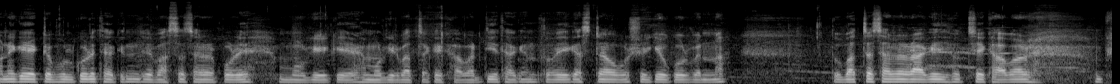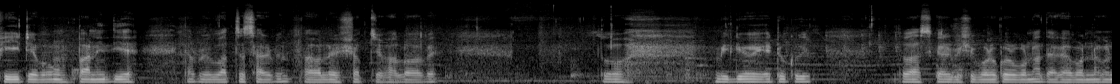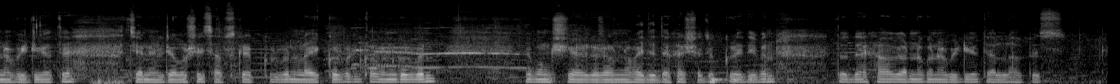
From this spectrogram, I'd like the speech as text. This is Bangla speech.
অনেকেই একটা ভুল করে থাকেন যে বাচ্চা ছাড়ার পরে মুরগিকে, মুরগির বাচ্চাকে খাবার দিয়ে থাকেন। তো এই কাজটা অবশ্যই কেউ করবেন না। তো বাচ্চা ছাড়ার আগেই হচ্ছে খাবার ফিট এবং পানি দিয়ে তারপরে বাচ্চা ছাড়বেন, তাহলে সবচেয়ে ভালো হবে। তো ভিডিও এটুকুই। তো আজকে আর বেশি বড় করব না, দেখা অন্য কোনো ভিডিওতে। চ্যানেলটি অবশ্যই সাবস্ক্রাইব করবেন, লাইক করবেন, কমেন্ট করবেন এবং শেয়ার করে অন্য ভাইদের দেখার সুযোগ করে দিবেন। তো দেখা হবে অন্য কোনো ভিডিওতে, আল্লাহ হাফেজ।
